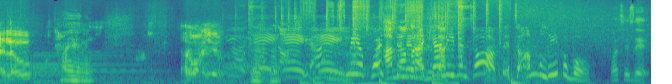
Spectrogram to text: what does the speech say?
Hello. Hi, honey. How are you? Ask me a question I'm not and I can't that. even talk. It's unbelievable. What is it?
